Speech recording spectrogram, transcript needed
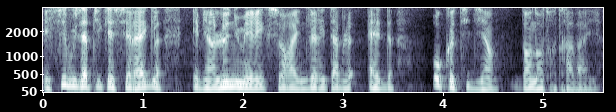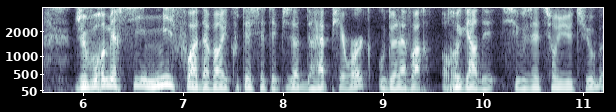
Et si vous appliquez ces règles, eh bien le numérique sera une véritable aide au quotidien dans notre travail. Je vous remercie mille fois d'avoir écouté cet épisode de Happy Work ou de l'avoir regardé si vous êtes sur YouTube.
